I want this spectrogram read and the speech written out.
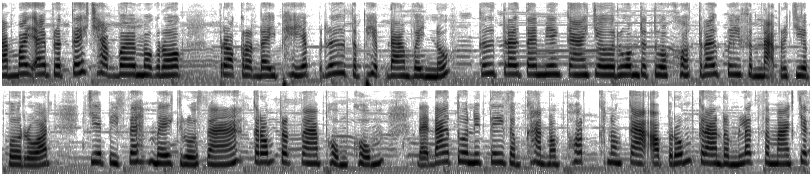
ដើម្បីឲ្យប្រទេសឆាប់វិលមករកប្រក្រតីភាព ឬសភាពដើមវិញនោះ គឺត្រូវតែមានការចូលរួមទទួលខុសត្រូវពីសំណាក់ប្រជាពលរដ្ឋជាពិសេសមេគ្រួសារក្រុមប្រឹក្សាភូមិឃុំ ដែលដើរតួនាទីសំខាន់បំផុតក្នុងការអប់រំក្រើនរំលឹកសមាជិក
